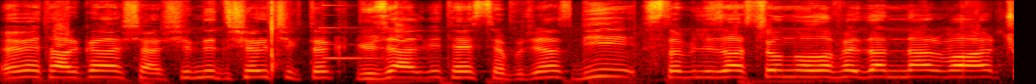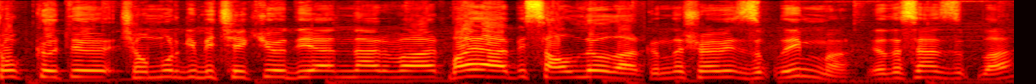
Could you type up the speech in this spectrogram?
Evet arkadaşlar şimdi dışarı çıktık. Güzel bir test yapacağız. Bir stabilizasyonla laf edenler var. Çok kötü çamur gibi çekiyor diyenler var. Bayağı bir sallıyorlar hakkında. Şöyle bir zıplayayım mı? Ya da sen zıpla.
